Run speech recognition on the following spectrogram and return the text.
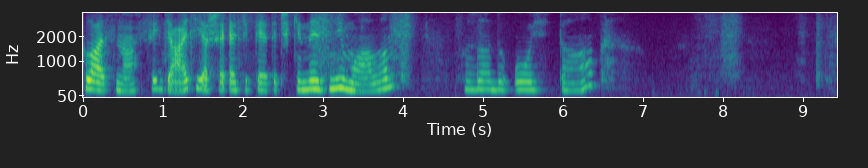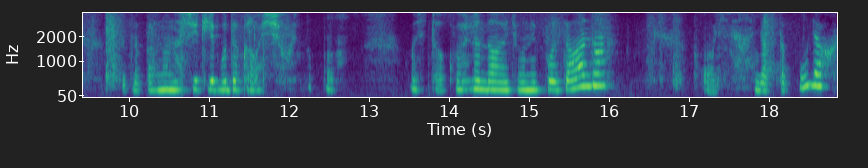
Класно сидять. Я ще етикеточки не знімала. Позаду ось так. Тут, напевно, на світлі буде краще. О, ось так виглядають вони позаду. Ось, я в тапулях.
